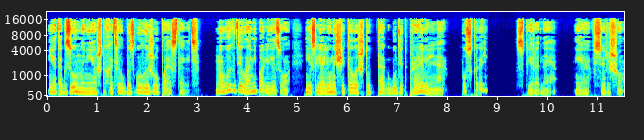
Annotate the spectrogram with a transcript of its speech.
Я так зол на нее, что хотел бы с голой жопой оставить. Но в их дела не полезу. Если Алена считала, что так будет правильно, пускай. Спи, родная, я все решу.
